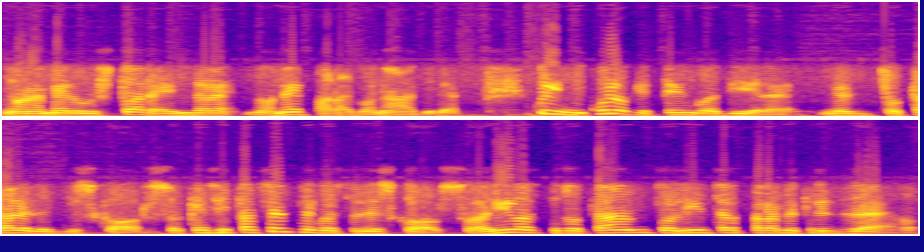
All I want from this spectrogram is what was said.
non è mai riuscito a rendere, non è paragonabile. Quindi quello che tengo a dire nel totale del discorso che si fa sempre questo discorso, arriva speso tanto l'Inter parametri zero.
